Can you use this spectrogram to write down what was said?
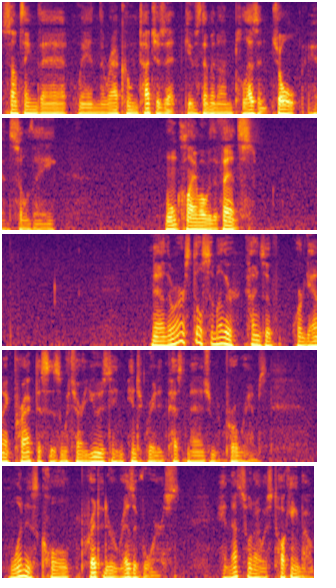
Something that when the raccoon touches it gives them an unpleasant jolt, and so they won't climb over the fence. Now, there are still some other kinds of organic practices which are used in integrated pest management programs. One is called predator reservoirs, and that's what I was talking about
